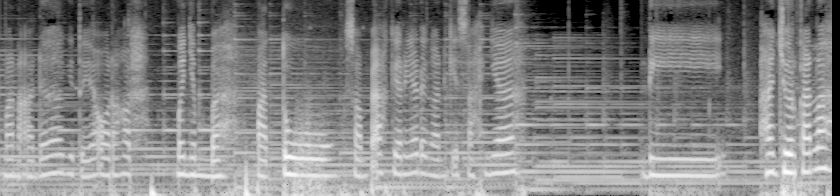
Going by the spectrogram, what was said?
mana ada gitu ya orang harus menyembah patung sampai akhirnya dengan kisahnya dihancurkanlah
